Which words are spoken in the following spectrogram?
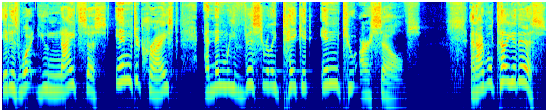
It is what unites us into Christ, and then we viscerally take it into ourselves. And I will tell you this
